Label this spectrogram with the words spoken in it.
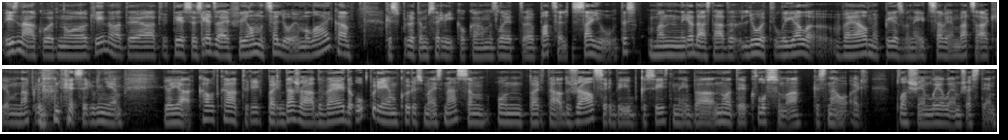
Iznākot no kinoteātra, tiesa es redzēju filmu ceļojuma laikā, kas, protams, arī kaut kā mazliet eh, paceļ sajūtas. Man radās tāda ļoti liela vēlme piezvanīt saviem vecākiem un aprunāties ar viņiem. Jo jā, kaut kā tur ir par dažādu veidu upuriem, kurus mēs nesam, un par tādu žēlsirdību, kas īstenībā notiek klusumā, kas nav ar plašiem, lieliem žestiem.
